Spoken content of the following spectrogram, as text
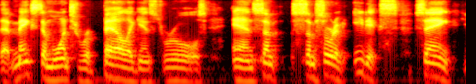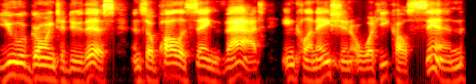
that makes them want to rebel against rules and some some sort of edicts saying you are going to do this. And so Paul is saying that inclination or what he calls sin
